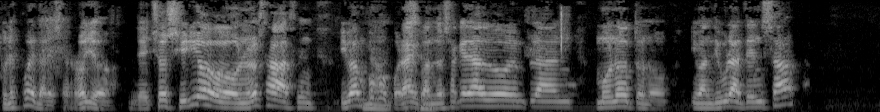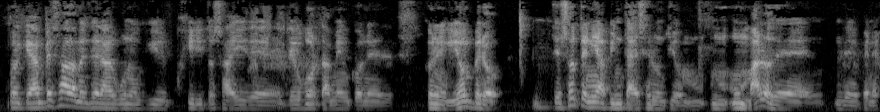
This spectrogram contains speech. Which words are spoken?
tú les puedes dar ese rollo. De hecho, Sirio no lo estaba haciendo, iba un poco No, por ahí. sí. Cuando se ha quedado en plan monótono y mandíbula tensa, porque ha empezado a meter algunos gi- giritos ahí de, de humor también con el, con el guion, pero eso tenía pinta de ser un tío, un, un malo de, de PNJ.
